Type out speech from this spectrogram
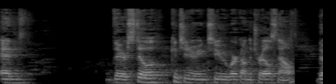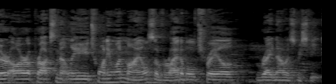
and they're still continuing to work on the trails now. There are approximately 21 miles of rideable trail right now as we speak.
